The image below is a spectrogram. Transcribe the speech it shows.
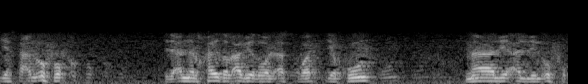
يسعى الأفق. لأن الخيط الأبيض والأسود يكون مالئا للأفق.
